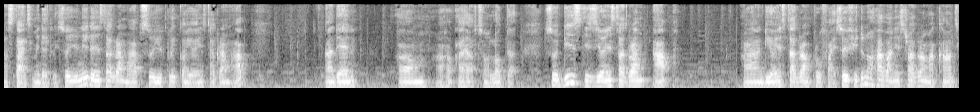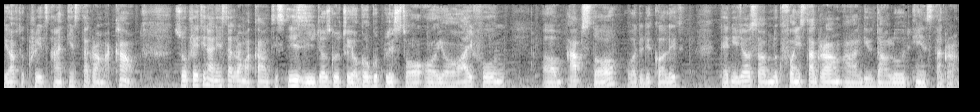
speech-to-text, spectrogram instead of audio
and start immediately. So you need the instagram app so you click on your instagram app and then um, I have to unlock that. So this is your instagram app and your instagram profile. So if you do not have an instagram account you have to create an instagram account. So creating an instagram account is easy. Just go to your google play store or your iphone um, app store. What do they call it then you just um, look for Instagram and you download Instagram.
